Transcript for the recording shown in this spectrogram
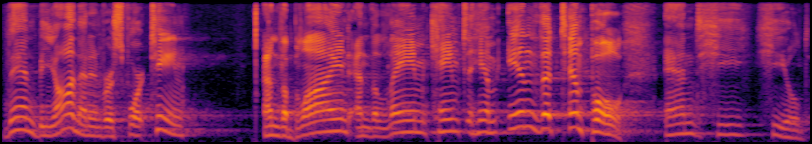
then beyond that in verse 14, and the blind and the lame came to him in the temple, and he healed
